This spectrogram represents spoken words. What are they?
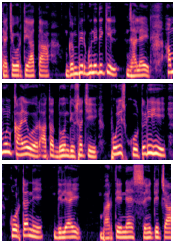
त्याच्यावरती आता गंभीर गुन्हे देखील झाले आहेत. अमोल काळेवर आता दोन दिवसाची पोलीस कोठडीही कोर्टाने दिली आहे. भारतीय न्याय संहितेच्या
